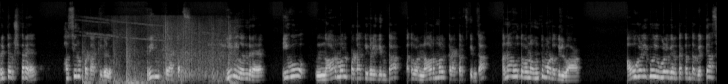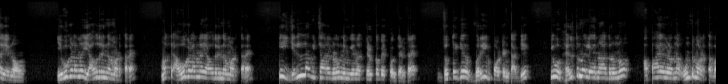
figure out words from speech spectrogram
ಪ್ರೀತಿವೀಕ್ಷಕರೇ ಹಸಿರು ಪಟಾಕಿಗಳು green crackers. ಏನಿಂಗಂದ್ರೆ ಇವು ನಾರ್ಮಲ್ ಪಟಾಕಿಗಳಿಗಿಂತ ಅಥವಾ ನಾರ್ಮಲ್ ಕ್ರ್ಯಾಕರ್ಸ್ಗಿಂತ ಅನಾಹುತವನ್ನು ಉಂಟು ಮಾಡೋದಿಲ್ವಾ? ಅವುಗಳಿಗೂ ಇವುಗಳಿಗಿರ್ತಕ್ಕಂಥ ವ್ಯತ್ಯಾಸ ಏನು? ಇವುಗಳನ್ನ ಯಾವುದರಿಂದ ಮಾಡ್ತಾರೆ? ಮತ್ತೆ ಅವುಗಳನ್ನ ಯಾವುದರಿಂದ ಮಾಡ್ತಾರೆ? ಈ ಎಲ್ಲ ವಿಚಾರಗಳು ನಿಮ್ಗೇನ ತಿಳ್ಕೊಬೇಕು ಅಂತ ಹೇಳಿದ್ರೆ, ಜೊತೆಗೆ ವೆರಿ ಇಂಪಾರ್ಟೆಂಟ್ ಆಗಿ ಇವು ಹೆಲ್ತ್ ಮೇಲೆ ಏನಾದ್ರೂ ಅಪಾಯಗಳನ್ನ ಉಂಟು ಮಾಡ್ತವ?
